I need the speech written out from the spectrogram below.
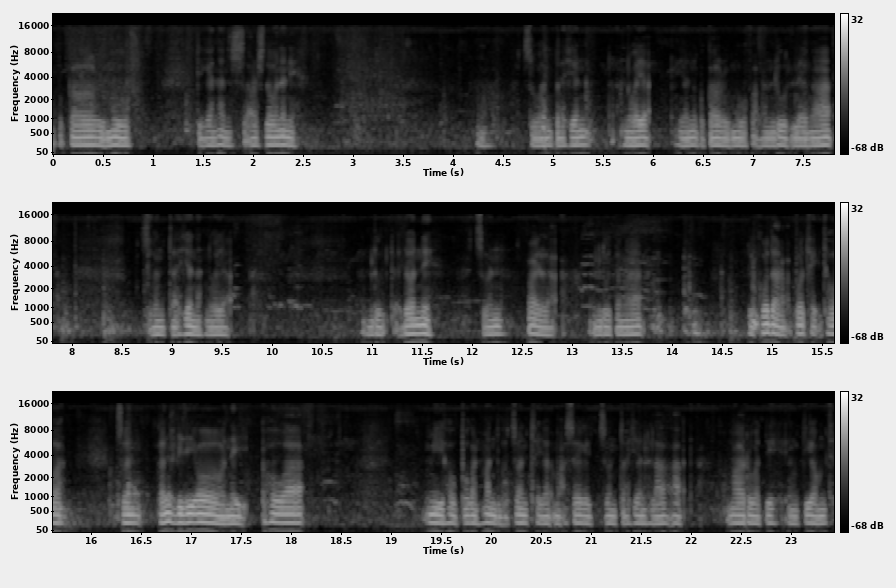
buka remove. Tiyan han search daw na ni. Oh, soan tahiyan noya, hiyan buka remove ang do le na. Soan tahiyan noya. Ando ta dan ni. Soan pai la, ando tama. Recorder po thai thua. Soan kan video ni hoa มีหกตัวมันดูจนเทียมาเสกจนตะเฮียนละอะมาโรติยังเตรียมเท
